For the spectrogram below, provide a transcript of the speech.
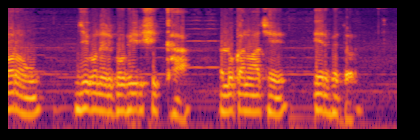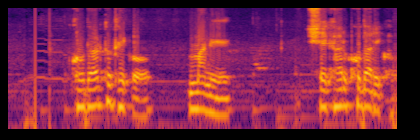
বরং জীবনের গভীর শিক্ষা লুকানো আছে এর ভেতর। ক্ষুধার্ত থেকো মানে শেখার ক্ষুধা রেখো।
